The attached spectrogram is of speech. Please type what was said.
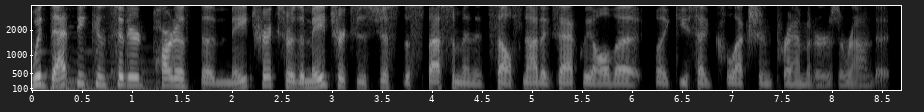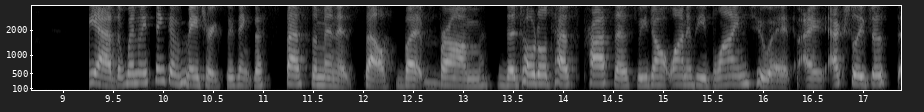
would that be considered part of the matrix or the matrix is just the specimen itself, not exactly all the, like you said, collection parameters around it? Yeah, when we think of matrix, we think the specimen itself, but mm. from the total test process, we don't want to be blind to it. I actually just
